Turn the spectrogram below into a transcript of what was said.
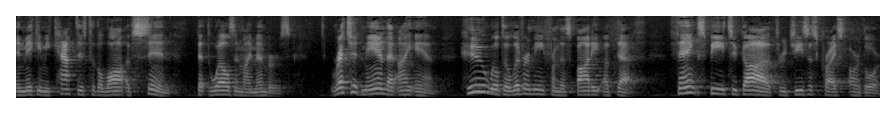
and making me captive to the law of sin that dwells in my members. Wretched man that I am, who will deliver me from this body of death? Thanks be to God through Jesus Christ our Lord.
